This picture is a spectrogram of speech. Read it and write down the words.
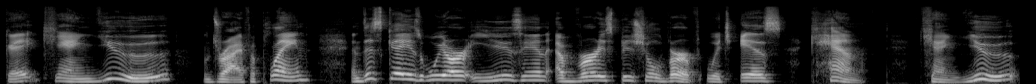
okay, can you drive a plane. In this case, we are using a very special verb, which is can. Can you?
